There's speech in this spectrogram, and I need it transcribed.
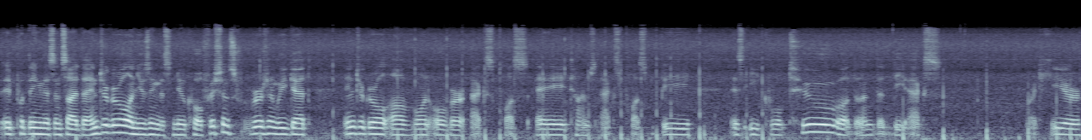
it, putting this inside the integral and using this new coefficients version, we get integral of 1 over x plus a times x plus b is equal to, well then the dx right here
